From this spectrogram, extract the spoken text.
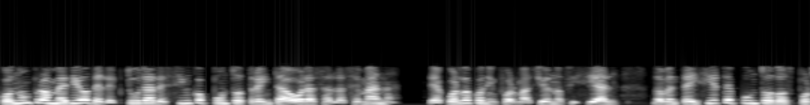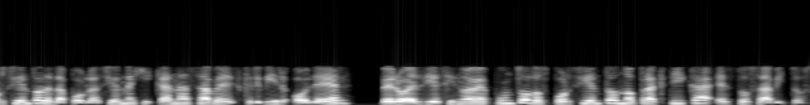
con un promedio de lectura de 5.30 horas a la semana. De acuerdo con información oficial, 97.2% de la población mexicana sabe escribir o leer, pero el 19.2% no practica estos hábitos.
